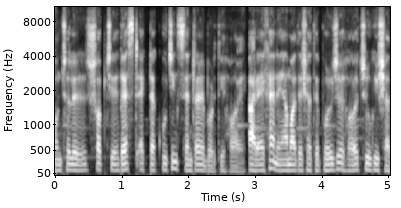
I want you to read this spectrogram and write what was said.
অঞ্চলের সবচেয়ে বেস্ট একটা কোচিং সেন্টারে ভর্তি হয়। আর এখানে আমাদের সাথে পরিচয় হয় চুকির সাথে।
